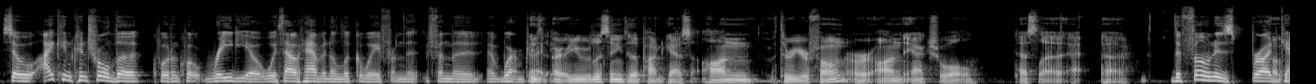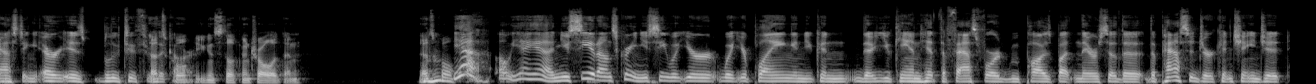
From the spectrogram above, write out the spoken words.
So I can control the quote unquote radio without having to look away from the, from the, uh, where I'm driving. Is, are you listening to the podcast on, through your phone or on the actual Tesla? Uh, the phone is broadcasting okay. or is Bluetooth through That's the car. cool. You can still control it then. That's mm-hmm. cool. Yeah. Oh, yeah, yeah. And you see it on screen. You see what you're what you're playing, and you can the, you can hit the fast forward and pause button there, so the the passenger can change it,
